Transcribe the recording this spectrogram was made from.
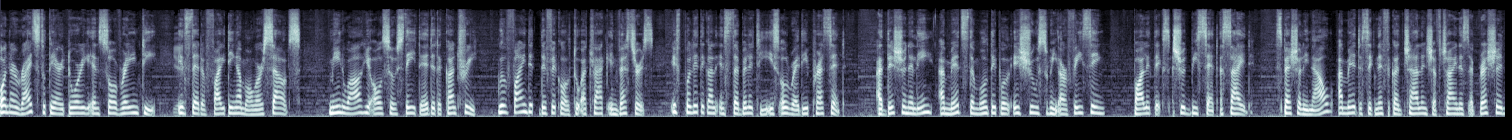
on our rights to territory and sovereignty yeah. instead of fighting among ourselves. Meanwhile, he also stated that the country will find it difficult to attract investors if political instability is already present. Additionally, amidst the multiple issues we are facing, politics should be set aside, especially now amid the significant challenge of China's aggression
